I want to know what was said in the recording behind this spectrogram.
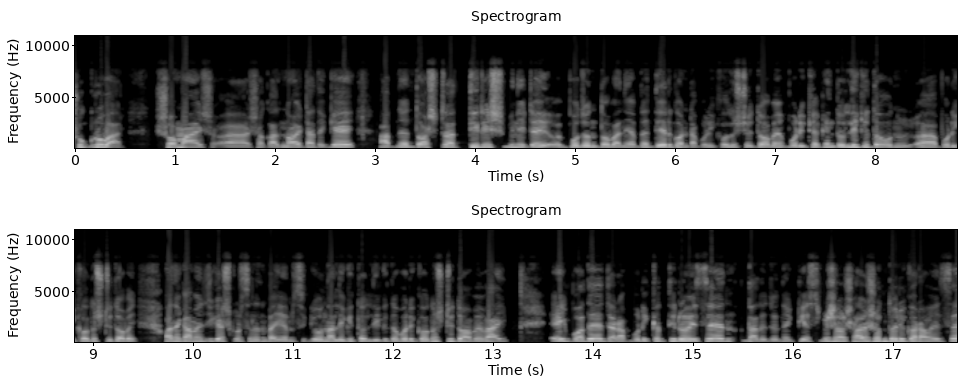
শুক্রবার সময় সকাল নয়টা থেকে আপনার দশটা তিরিশ মিনিটে পর্যন্ত মানে আপনার দেড় ঘণ্টা পরীক্ষা অনুষ্ঠিত হবে। পরীক্ষা কিন্তু লিখিত পরীক্ষা অনুষ্ঠিত হবে। অনেকে আমি জিজ্ঞেস করছিলেন, ভাই এমসিকিউ না লিখিত? লিখিত পরীক্ষা অনুষ্ঠিত হবে, ভাই। এই পদে যারা পরীক্ষার্থী রয়েছেন, তাদের জন্য একটি স্পেশাল সাজেশন তৈরি করা হয়েছে।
